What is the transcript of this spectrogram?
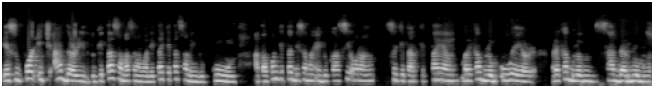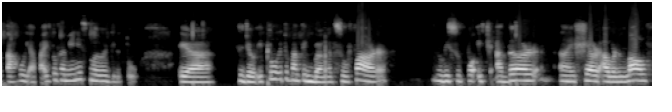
Ya support each other gitu. Kita sama-sama wanita kita saling dukung. Ataupun kita bisa mengedukasi orang sekitar kita yang mereka belum aware mereka belum sadar belum mengetahui apa itu feminisme gitu. Ya sejauh itu itu penting banget so far we support each other uh, share our love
